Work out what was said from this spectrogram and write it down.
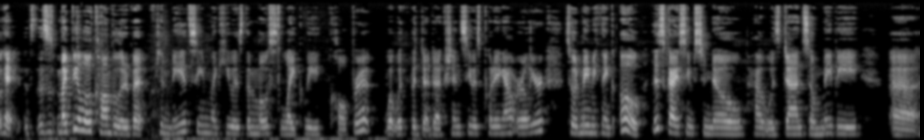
okay, this is, might be a little convoluted, but to me it seemed like he was the most likely culprit. What with the deductions he was putting out earlier, so it made me think, oh, this guy seems to know how it was done, so maybe uh,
